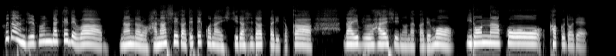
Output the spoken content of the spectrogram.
普段自分だけでは、なんだろう、話が出てこない引き出しだったりとか、ライブ配信の中でも、いろんなこう、角度で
